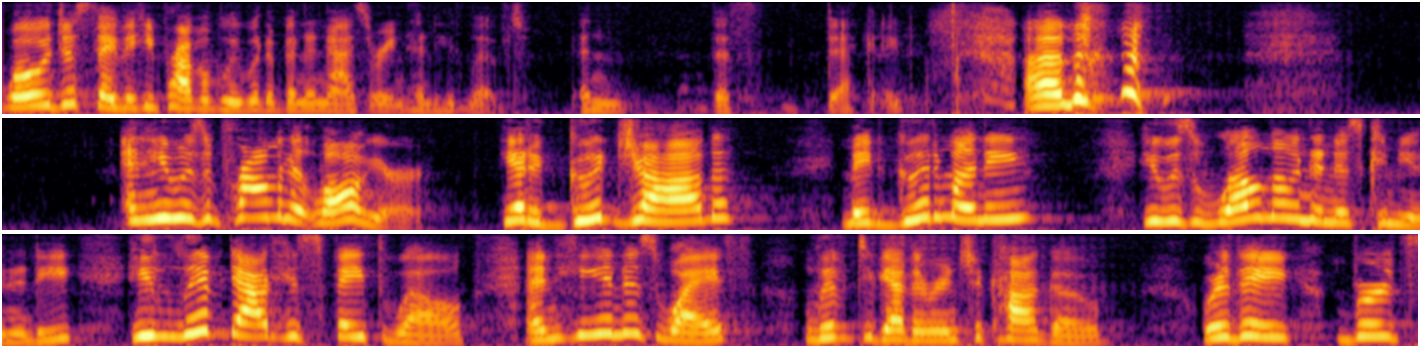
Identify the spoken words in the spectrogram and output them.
we'll just say that he probably would have been a Nazarene had he lived in this decade. Um, and he was a prominent lawyer. He had a good job, made good money. He was well known in his community. He lived out his faith well, and he and his wife lived together in Chicago, where they birthed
